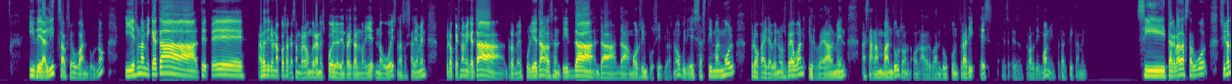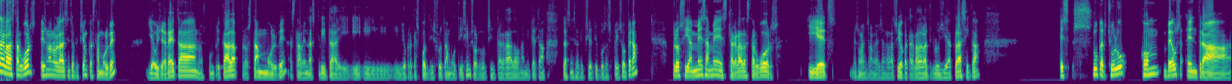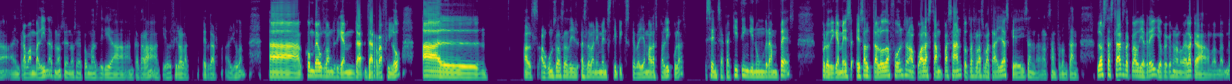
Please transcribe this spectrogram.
idealitza el seu bàndol, no? I és una miqueta... Té, té, Ara diré una cosa que semblarà un gran spoiler i en realitat no, hi, no ho és necessàriament, però que és una miqueta Romeo i Julieta en el sentit d'amors impossibles. No? Vull dir, ells s'estimen molt, però gairebé no es veuen i realment estan en bàndols on, on el bàndol contrari és, és, és el dimoni, pràcticament. Si t'agrada Star Wars... Si no t'agrada Star Wars, és una novel·la de ciència-ficció que està molt bé, lleugereta, no és complicada, però està molt bé, està ben escrita i, i, i, i jo crec que es pot disfrutar moltíssim, sobretot si t'agrada una miqueta la ciència-ficció tipus space opera. Però si a més a més t'agrada Star Wars i ets més o menys la meva generació, que t'agrada la trilogia clàssica, és super xulo com veus entre, entre bambalines, no sé, no sé com es diria en català, aquí el filòleg Edgar, ajuda'm, uh, com veus, doncs, diguem, de, de refiló el, els, alguns dels esdeveniments típics que veiem a les pel·lícules, sense que aquí tinguin un gran pes, però diguem, és, és el taló de fons en el qual estan passant totes les batalles que ells han d'anar-se enfrontant. Lost Stars de Claudia Gray jo crec que és una novel·la que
